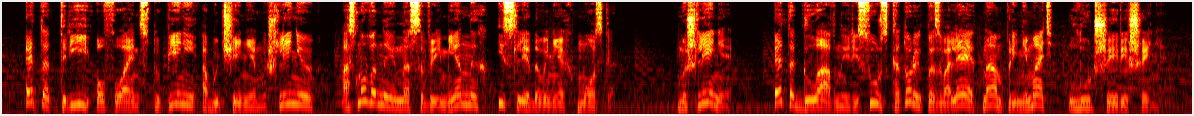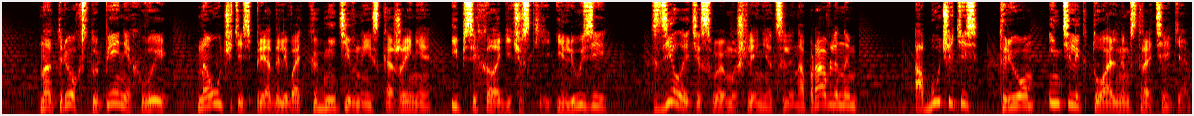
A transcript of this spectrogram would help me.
– это три офлайн ступени обучения мышлению, основанные на современных исследованиях мозга. Мышление – это главный ресурс, который позволяет нам принимать лучшие решения. На трех ступенях вы научитесь преодолевать когнитивные искажения и психологические иллюзии, сделайте свое мышление целенаправленным, обучитесь трем интеллектуальным стратегиям.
